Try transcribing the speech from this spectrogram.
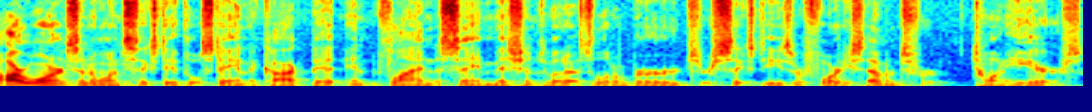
our warrants in the 160th will stay in the cockpit and fly in the same missions, whether it's little birds or 60s or 47s for 20 years.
